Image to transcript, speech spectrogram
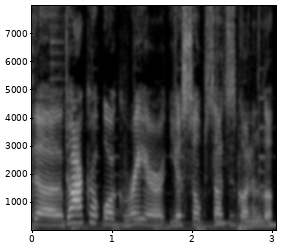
the darker or grayer your soap suds is going to look.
